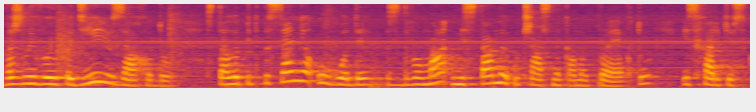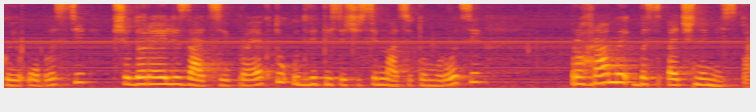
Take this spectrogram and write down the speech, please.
Важливою подією заходу стало підписання угоди з двома містами-учасниками проекту із Харківської області щодо реалізації проекту у 2017 році програми Безпечне місто.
